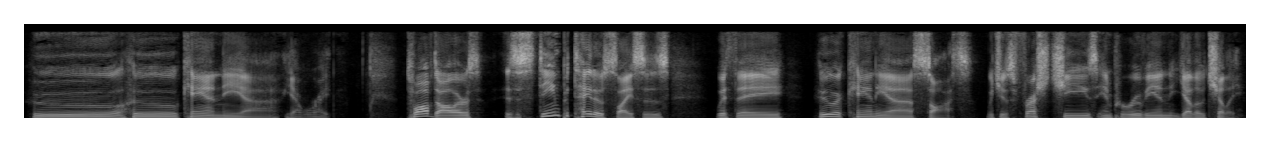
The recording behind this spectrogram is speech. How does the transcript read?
who who can uh yeah right. Twelve dollars is steamed potato slices with a huacania sauce, which is fresh cheese and Peruvian yellow chili.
